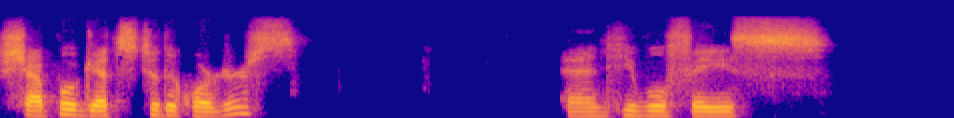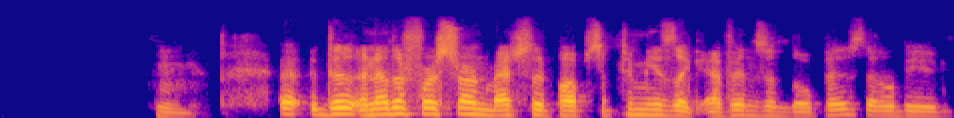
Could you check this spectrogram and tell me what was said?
Chapo gets to the quarters, and he will face. Hmm. Uh, the, another first round match that pops up to me is like Evans and Lopez. That'll be.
